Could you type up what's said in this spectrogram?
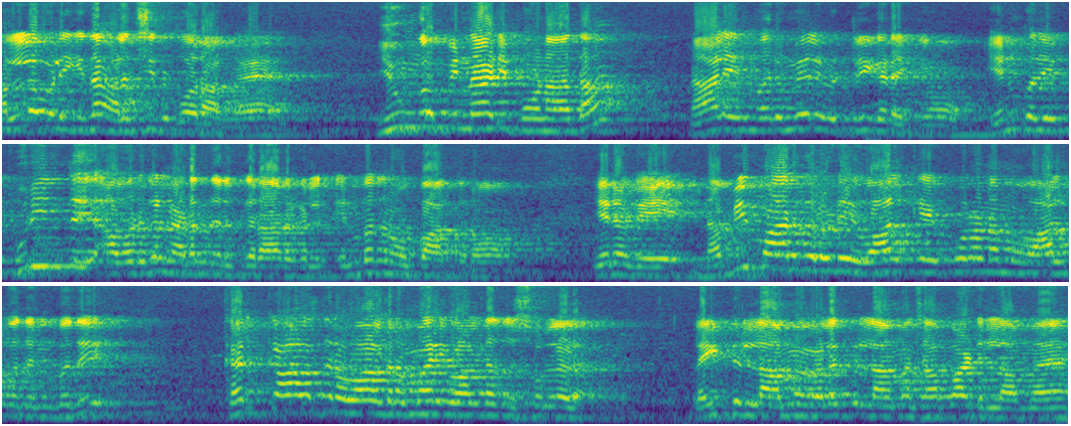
நல்ல வழிக்கு தான் அழைச்சிட்டு போறாங்க. இவங்க பின்னாடி போனாதான் நாளை மறுமையில் வெற்றி கிடைக்கும் என்பதை புரிந்து அவர்கள் நடந்திருக்கிறார்கள் என்பதை நம்ம பார்க்கிறோம். எனவே நபிமார்களுடைய வாழ்க்கை போல நம்ம வாழ்வது என்பது கற்காலத்தில் வாழ்ற மாதிரி வாழ்றதை சொல்லலை. லைட் இல்லாமல் விளக்கு இல்லாமல் சாப்பாடு இல்லாமல்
